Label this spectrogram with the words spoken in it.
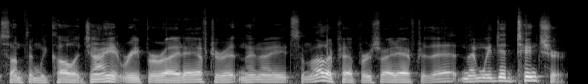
something we call a giant reaper right after it, and then I ate some other peppers right after that, and then we did tincture.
